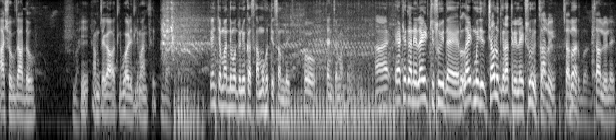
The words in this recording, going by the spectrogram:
अशोक जाधव ही आमच्या गावातली बॉडीतली माणसं आहेत. त्यांच्या माध्यमातून विकास कामं होते समजायचे? हो त्यांच्या माध्यमातून. अं, या ठिकाणी लाईटची सुविधा आहे. लाइट म्हणजे चालू आहेत का रात्री? लाइट सुरू आहेत का? चालू आहे चालू बरं, आहे. बरं. चालू आहे लाइट.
